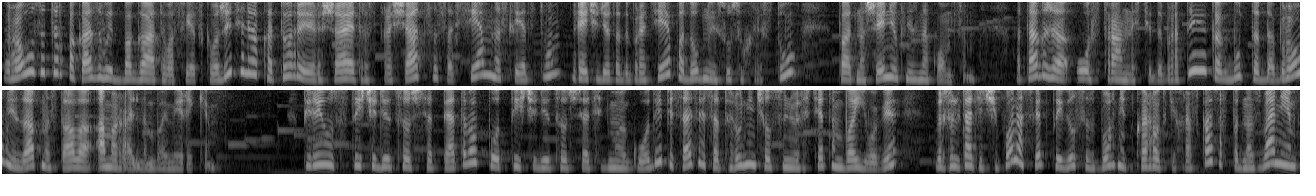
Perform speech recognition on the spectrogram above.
Роузетер показывает богатого светского жителя, который решает распрощаться со всем наследством. Речь идет о доброте, подобной Иисусу Христу, по отношению к незнакомцам – а также о странности доброты, как будто добро внезапно стало аморальным в Америке. Период с 1965 по 1967 годы писатель сотрудничал с университетом в Айове, в результате чего на свет появился сборник коротких рассказов под названием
